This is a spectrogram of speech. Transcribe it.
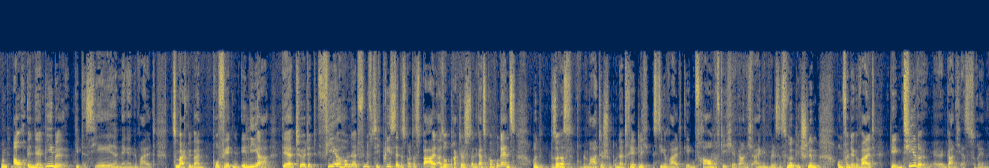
und auch in der Bibel gibt es jede Menge Gewalt. Zum Beispiel beim Propheten Elia, der tötet 450 Priester des Gottes Baal, also praktisch seine ganze Konkurrenz. Und besonders problematisch und unerträglich ist die Gewalt gegen Frauen, auf die ich hier gar nicht eingehen will. Es ist wirklich schlimm, um von der Gewalt gegen Tiere äh, gar nicht erst zu reden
